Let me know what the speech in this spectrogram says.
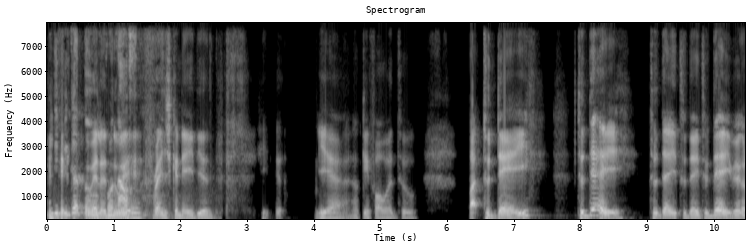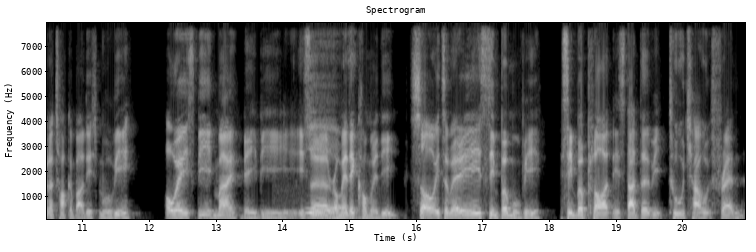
difficult to pronounce. French Canadian. Yeah, looking forward to. But today, today, today, today, today, we're gonna talk about this movie. Always be my baby. It's a romantic comedy. So it's a very simple movie. Simple plot. It started with two childhood friends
